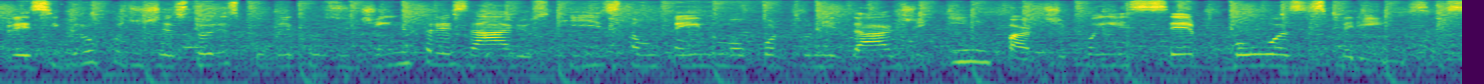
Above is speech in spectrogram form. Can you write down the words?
para esse grupo de gestores públicos e de empresários que estão tendo uma oportunidade ímpar de conhecer boas experiências.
